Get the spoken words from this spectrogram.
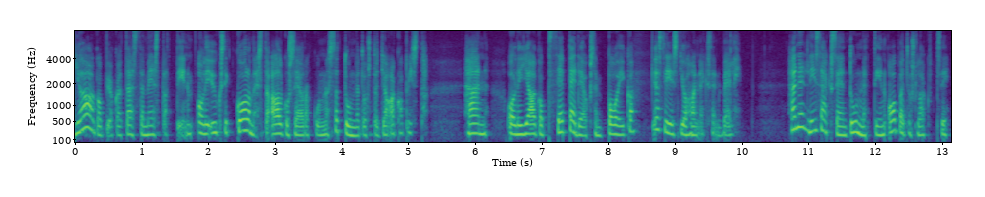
Jaakob, joka tästä mestattiin, oli yksi kolmesta alkuseurakunnassa tunnetusta Jaakobista. Hän oli Jaakob Sepedeoksen poika ja siis Johanneksen veli. Hänen lisäkseen tunnettiin opetuslapsi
